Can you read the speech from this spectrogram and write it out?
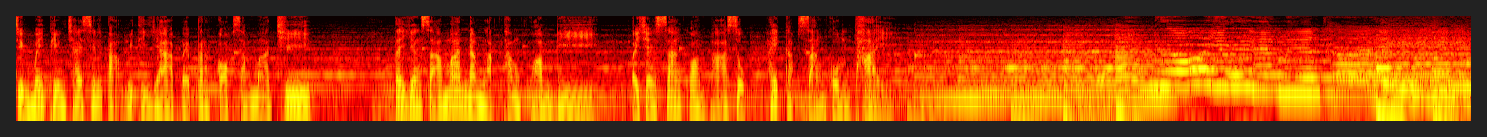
จึงไม่เพียงใช้ศิลปะวิทยาไปประกอบสัมมาชีพ แต่ยังสามารถนำหลักทำความดี ไปใช้สร้างความผาสุกให้กับสังคมไทย ร้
